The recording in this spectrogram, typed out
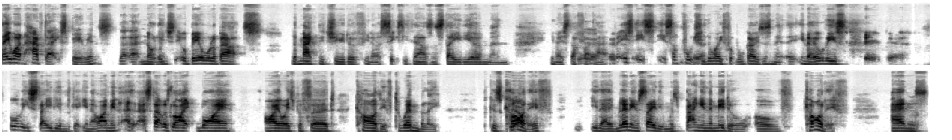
they won't have that experience, that that knowledge. It'll be all about the magnitude of you know a sixty thousand stadium and you know stuff like that. But it's it's it's unfortunately Yeah. the way football goes, isn't it? You know, all these Yeah. all these stadiums get, you know, I mean, that was like why I always preferred Cardiff to Wembley because Cardiff, you know, Millennium Stadium was bang in the middle of Cardiff, and Mm.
